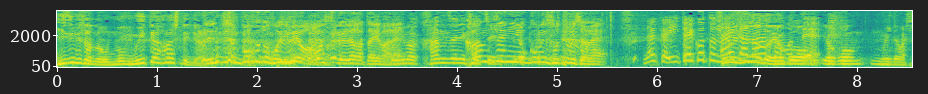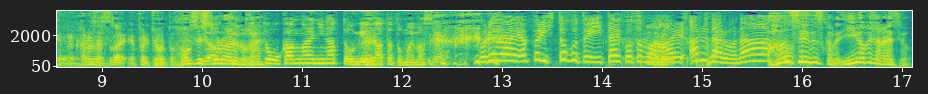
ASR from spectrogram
泉さんのもう向いて話してんじゃない？全然僕の方に目を合わせてくれなかった、今ね。今完全に完全に横目でそっち向いてたね。なんか言いたいことないかな90度横と思って。横向いてましたけどカロシさんすごい。やっぱりちょっと反省しておられるとねきっ。とお考えになってお見えになったと思いますよ。これはやっぱり一言言いたいこともある あるだろうなと反省ですから、言い訳じゃないですよ。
